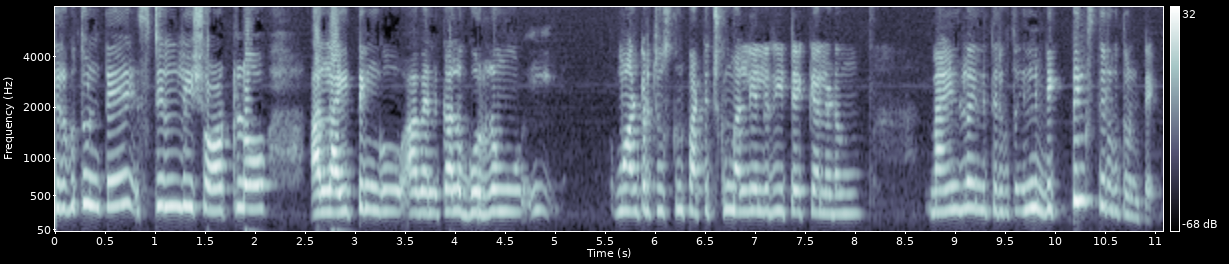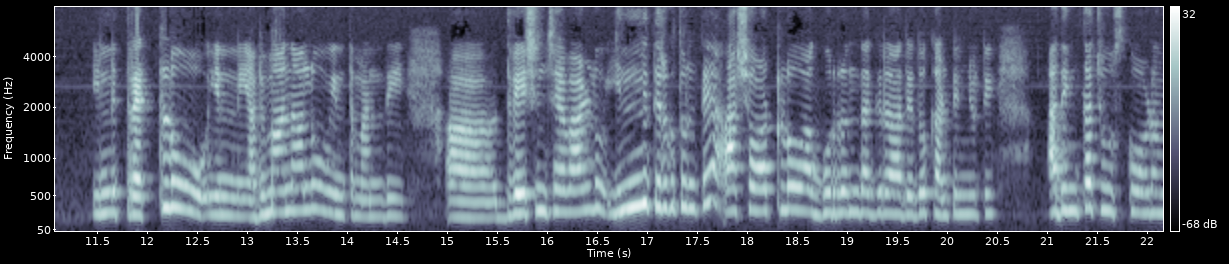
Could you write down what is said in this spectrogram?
తిరుగుతుంటే స్టిల్ ఈ షార్ట్లో ఆ లైటింగ్ ఆ వెనకాల గుర్రము ఈ మానిటర్ చూసుకుని పట్టించుకుని మళ్ళీ వెళ్ళి రీటేక్ వెళ్ళడం మైండ్లో ఇన్ని తిరుగుతూ ఇన్ని బిగ్ థింగ్స్ తిరుగుతుంటాయి ఇన్ని థ్రెట్లు ఇన్ని అభిమానాలు ఇంతమంది ద్వేషించే వాళ్ళు ఇన్ని తిరుగుతుంటే ఆ షార్ట్లో ఆ గుర్రం దగ్గర అదేదో కంటిన్యూటీ అది ఇంకా చూసుకోవడం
